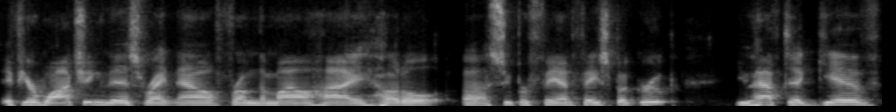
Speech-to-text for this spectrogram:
if you're watching this right now from the Mile High Huddle uh, super fan Facebook group, you have to give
